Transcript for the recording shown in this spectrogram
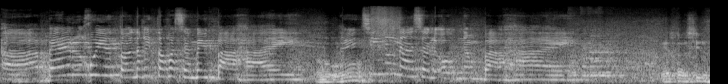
Ah, pero kuya to, nakita ko sa may bahay. Oo. Right? Sinong nasa loob ng bahay? Ito, sino?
